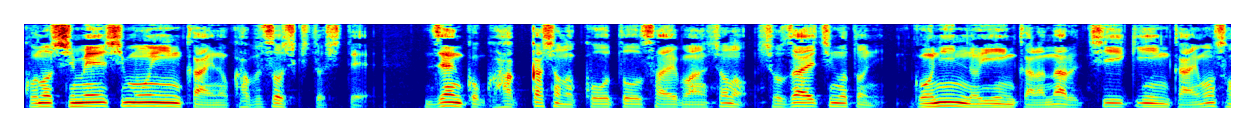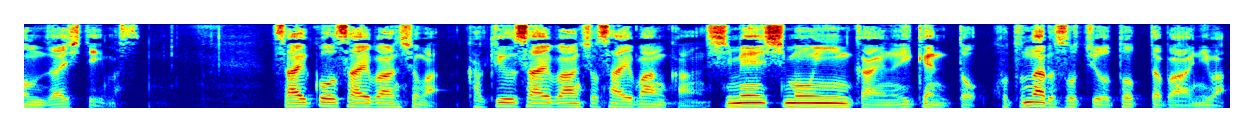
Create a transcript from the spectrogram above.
この指名諮問委員会の下部組織として、全国8カ所の高等裁判所の所在地ごとに5人の委員からなる地域委員会も存在しています。最高裁判所が下級裁判所裁判官指名諮問委員会の意見と異なる措置を取った場合には、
